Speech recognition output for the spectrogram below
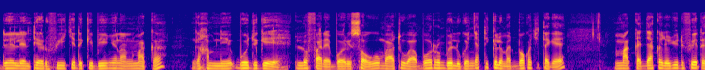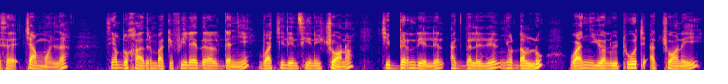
dina leen teeru fii ci dëkk bii ñu naan Màkka nga xam ni boo jógee lu fare boori sow mbaa Touba boo rombee Louga ñetti kilomètre boo ko ci tegee Màkka jàkka jooju di féete sa càmmooñ la. Sëñ Abdou Khadre Mbacke fii lay dalal gan ñi wàcc leen seeni coono ci berndeel leen ak dalal leen ñu dallu wàññi yoon wi tuuti ak coono yi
